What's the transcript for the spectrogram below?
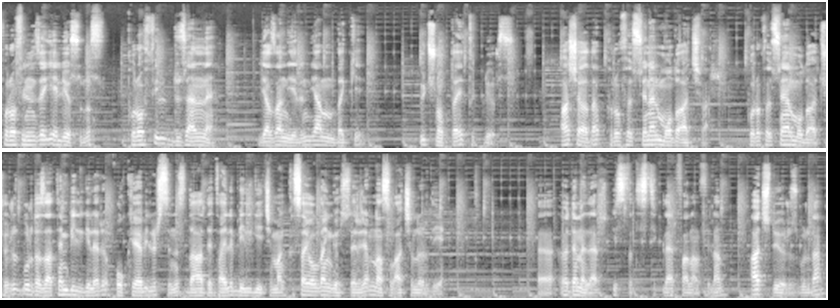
Profilinize geliyorsunuz. Profil düzenle yazan yerin yanındaki 3 noktaya tıklıyoruz. Aşağıda profesyonel modu aç var. Profesyonel modu açıyoruz. Burada zaten bilgileri okuyabilirsiniz. Daha detaylı bilgi için ben kısa yoldan göstereceğim nasıl açılır diye. Ee, ödemeler, istatistikler falan filan. Aç diyoruz buradan.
